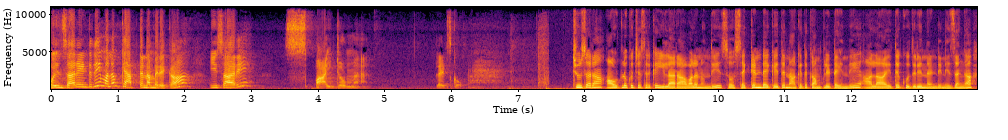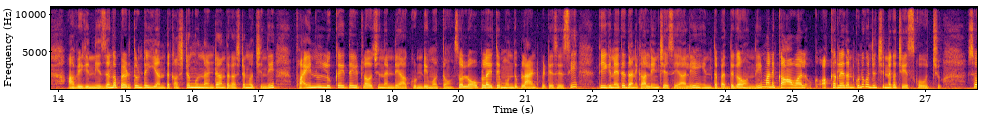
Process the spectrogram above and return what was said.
పోయినసారి ఏంటిది? మనం కెప్టెన్ అమెరికా ఈసారి స్పైడర్ మ్యాన్ లెట్స్ గో చూసారా? అవుట్లుక్ వచ్చేసరికి ఇలా రావాలని ఉంది సో సెకండ్ డేకి అయితే నాకైతే కంప్లీట్ అయింది. అలా అయితే కుదిరిందండి నిజంగా. అవి నిజంగా పెడుతుంటే ఎంత కష్టంగా ఉందంటే అంత కష్టంగా వచ్చింది ఫైనల్ లుక్ అయితే ఇట్లా వచ్చిందండి ఆ కుండీ మొత్తం. సో లోపల అయితే ముందు ప్లాంట్ పెట్టేసేసి తీగనైతే దానికి అల్లించేసేయాలి ఇంత పెద్దగా ఉంది. మనకి కావాలి అక్కర్లేదనుకుంటే కొంచెం చిన్నగా చేసుకోవచ్చు. సో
